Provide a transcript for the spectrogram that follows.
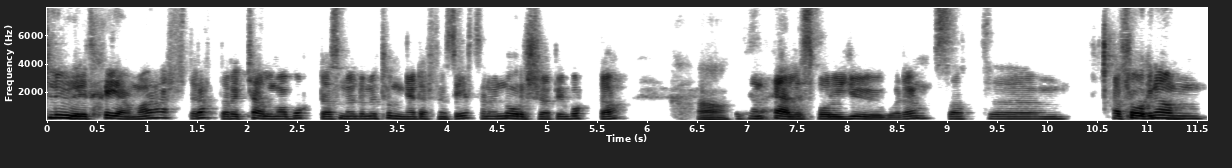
klurigt schema efter detta. Det är Kalmar borta, som är, de är tunga defensivt. Sen är Norrköping borta. Ja. Och sen Elfsborg och Djurgården. Så att, eh, frågan, är om,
